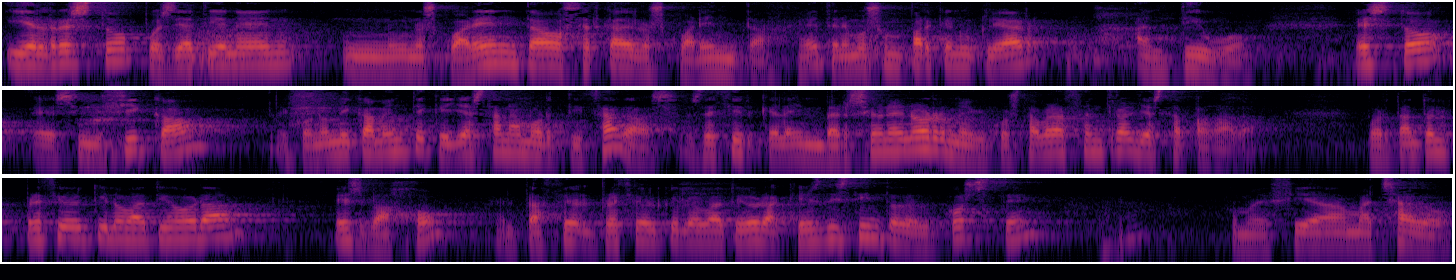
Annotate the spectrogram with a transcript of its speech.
y el resto pues ya tienen unos 40 o cerca de los 40. ¿eh? Tenemos un parque nuclear antiguo. Esto eh, significa económicamente que ya están amortizadas, es decir, que la inversión enorme que costaba la central ya está pagada. Por tanto, el precio del kilovatio hora es bajo. El precio, el precio del kilovatio hora, que es distinto del coste, ¿eh? como decía Machado,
